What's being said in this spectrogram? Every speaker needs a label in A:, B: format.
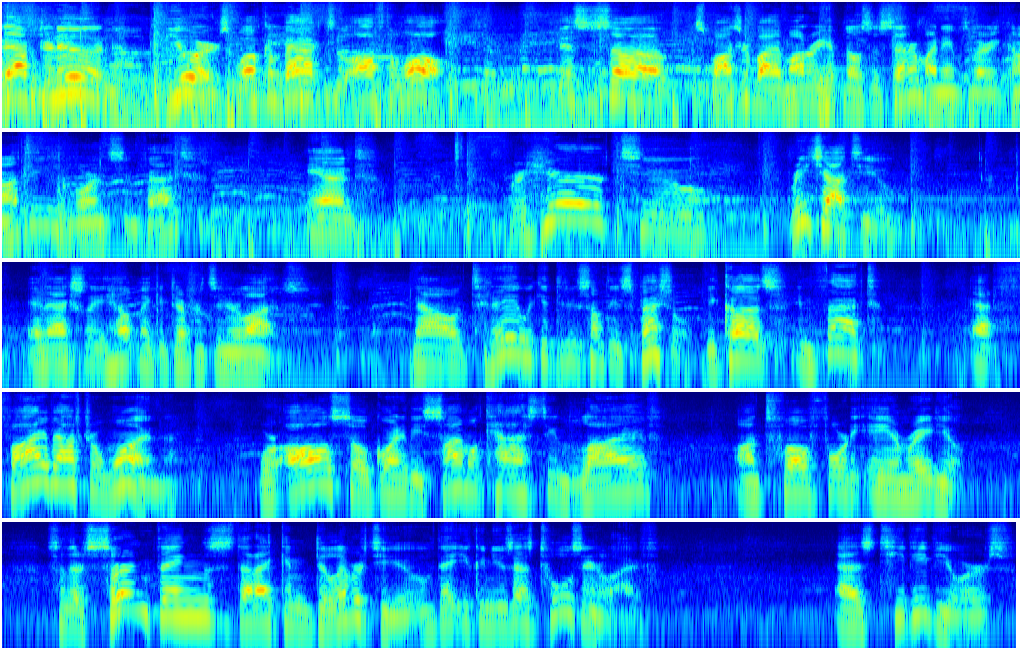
A: Good afternoon, viewers. Welcome back to Off the Wall. This is uh, sponsored by Monterey Hypnosis Center. My name is Larry Conte, Lawrence, in fact. And we're here to reach out to you and actually help make a difference in your lives. Now, today we get to do something special because, in fact, at 5 after 1, we're also going to be simulcasting live on 1240 AM radio. So there's certain things that I can deliver to you that you can use as tools in your life as TV viewers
